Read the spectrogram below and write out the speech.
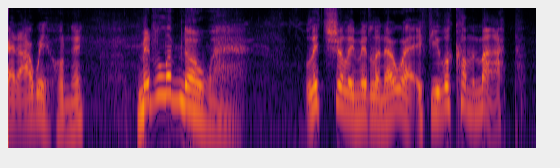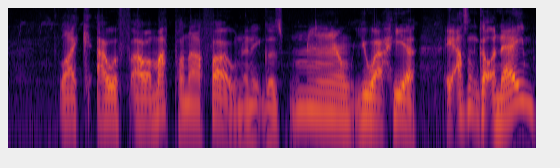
Where are we, honey? Middle of nowhere. literally middle of nowhere. If you look on the map, like our our map on our phone, and it goes, "Meow, you are here. It hasn't got a name.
